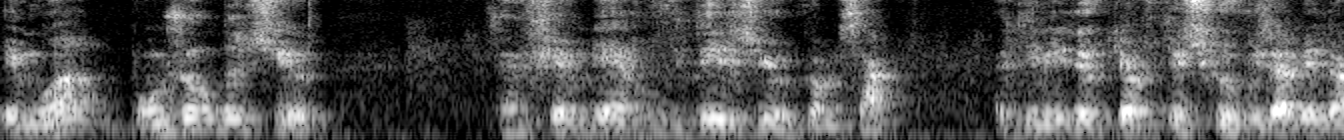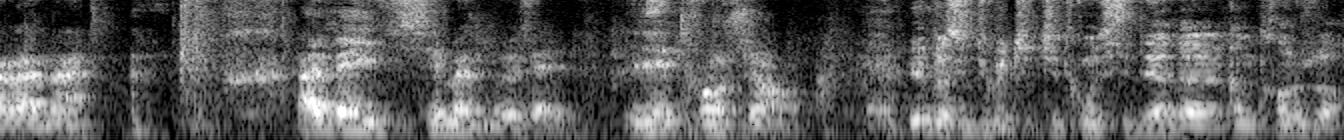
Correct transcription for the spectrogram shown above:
et moi, bonjour monsieur. L'infirmière ouvre des yeux comme ça. Elle dit, mais docteur, qu'est-ce que vous avez dans la main? Ah ben, il dit, c'est mademoiselle. Il est transgenre. Oui, parce que du coup, tu, tu te considères euh, comme transgenre.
